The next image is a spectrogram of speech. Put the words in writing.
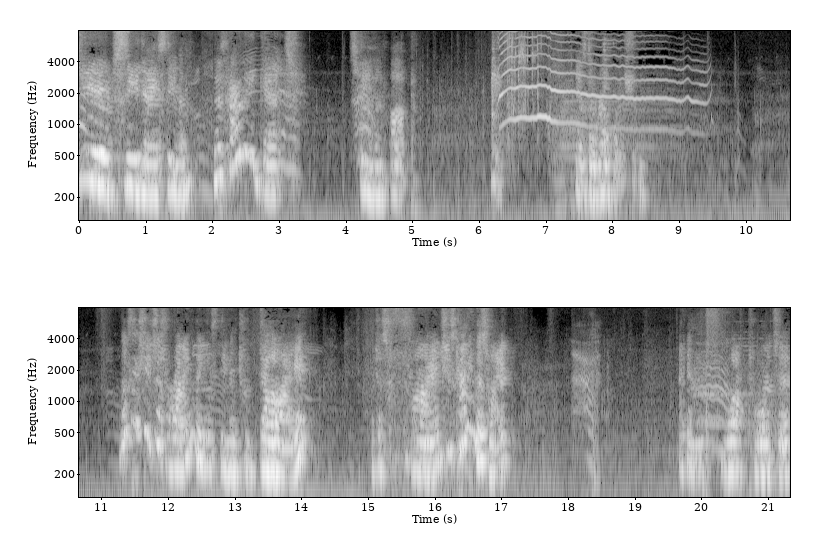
Huge CJ, Steven. This how do you get Steven up? Is the real question. Looks like she's just running, leaving Steven to die. Which is fine. She's coming this way. I can walk towards it.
